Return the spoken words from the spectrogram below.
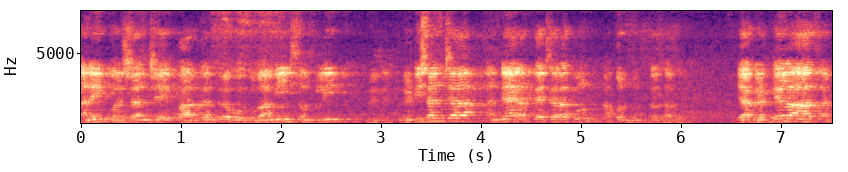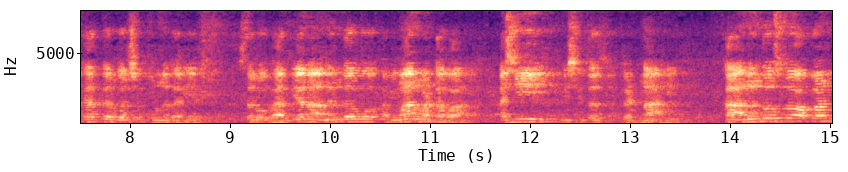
अनेक वर्षांचे पारतंत्र्य व गुलामी संपली. ब्रिटिशांच्या अन्याय अत्याचारातून आपण मुक्त झालो. या घटनेला आज अठ्याहत्तर वर्ष पूर्ण झाली आहे सर्व भारतीयांना आनंद व अभिमान वाटावा अशी निश्चितच घटना आहे. हा आनंदोत्सव आपण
